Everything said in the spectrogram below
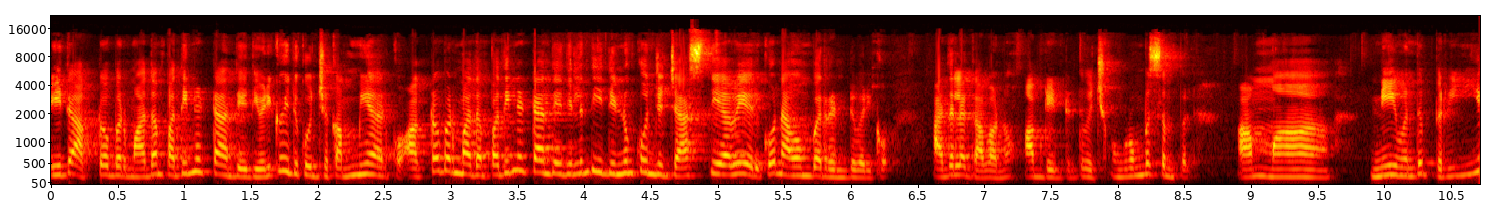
இது அக்டோபர் மாதம் பதினெட்டாம் தேதி வரைக்கும் இது கொஞ்சம் கம்மியாக இருக்கும். அக்டோபர் மாதம் பதினெட்டாம் தேதியிலேருந்து இது இன்னும் கொஞ்சம் ஜாஸ்தியாகவே இருக்கும். நவம்பர் ரெண்டு வரைக்கும். அதில் கவனம் அப்படின்றது வச்சுக்கோங்க. ரொம்ப சிம்பிள் ஆமாம் நீ வந்து பெரிய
